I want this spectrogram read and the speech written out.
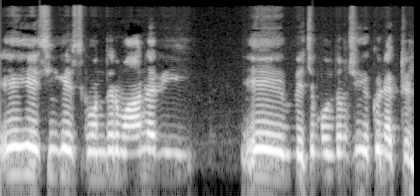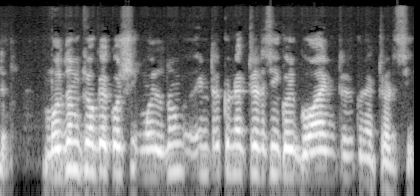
ਇਹ ਇਹ ਸੀਗੇ ਸਿਕੰਦਰ ਮਾਨ ਹਰੀ, ਇਹ ਵਿੱਚ ਮੁਲਦਮ ਸੀ ਕਨੈਕਟਡ ਮੁਲਜ਼ਮ ਕਿਉਂਕਿ ਕੁਝ ਮੁਲਜ਼ਮ ਇੰਟਰਕਨੈਕਟਡ ਸੀ ਕੋਈ ਗੋਆ ਇੰਟਰਕਨੈਕਟਡ ਸੀ।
